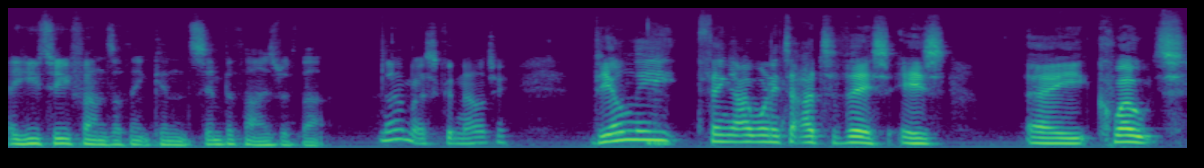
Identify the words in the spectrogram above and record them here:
uh, U2 fans I think can sympathise with that. No, but it's a good analogy. The only thing I wanted to add to this is a quote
